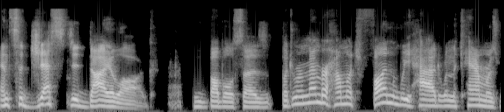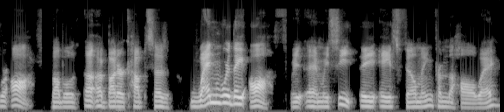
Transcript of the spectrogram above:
and suggested dialogue. Bubbles says, "But remember how much fun we had when the cameras were off." Bubble uh, uh, Buttercup says, "When were they off?" We, and we see the Ace filming from the hallway.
